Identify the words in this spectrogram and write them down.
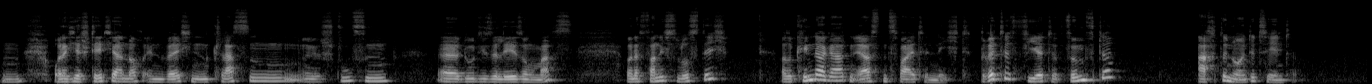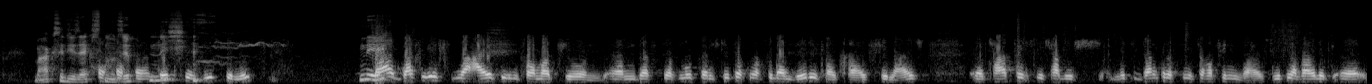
Hm. Und hier steht ja noch, in welchen Klassenstufen äh, du diese Lesung machst. Und das fand ich so lustig. Also Kindergarten, ersten, zweite nicht. Dritte, vierte, fünfte, achte, neunte, zehnte. Magst du die sechsten und siebten nicht? nicht. Nee. Ja, das ist eine alte Information. Ähm, das, das muss, dann steht das noch so beim Bödeker-Kreis vielleicht. Äh, tatsächlich habe ich, mit, danke, dass du mich darauf hinweist, mittlerweile äh,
